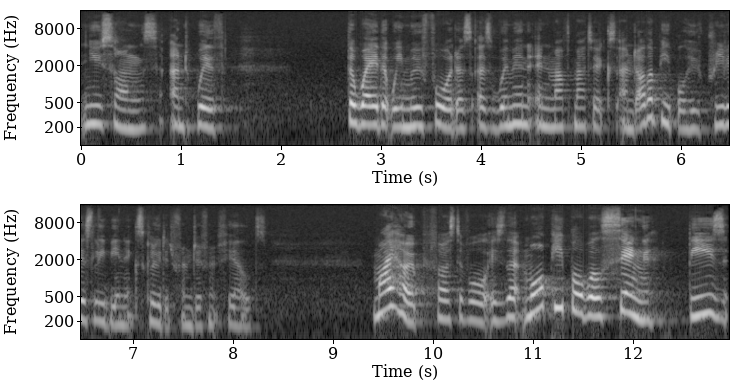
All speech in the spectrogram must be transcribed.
new songs and with the way that we move forward as, as women in mathematics and other people who've previously been excluded from different fields. My hope, first of all, is that more people will sing these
